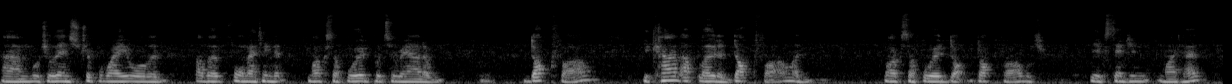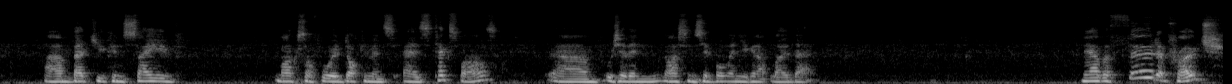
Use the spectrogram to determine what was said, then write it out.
um, which will then strip away all the other formatting that Microsoft Word puts around a doc file. You can't upload a doc file, a Microsoft Word doc, doc file, which the extension might have. um, but you can save Microsoft Word documents as text files, um, which are then nice and simple, and you can upload that. Now, the third approach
